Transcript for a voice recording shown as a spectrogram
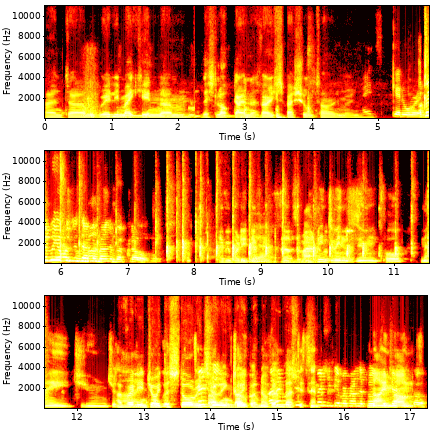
and um, really making um, this lockdown a very special time. Really. Get I think we all deserve a round of applause. Everybody definitely deserves a round I've of been doing Zoom for May, June, July. I've really enjoyed the August, storytelling, like October, the- I think November, we should December. especially give a round of applause Nine months. for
